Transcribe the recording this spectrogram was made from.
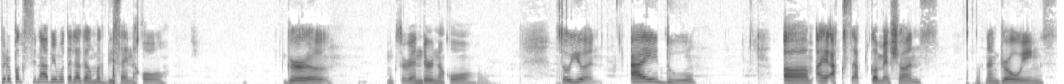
Pero pag sinabi mo talagang mag-design ako, girl, mag-surrender na ko. So, yun. I do, um, I accept commissions ng drawings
